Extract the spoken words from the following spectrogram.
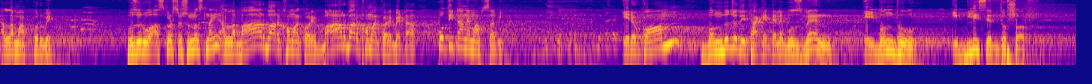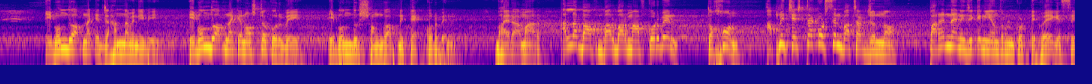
আল্লাহ মাফ করবে। হুজুর ওয়াজ করছে শুনোস নাই? আল্লাহ বারবার ক্ষমা করে, বারবার ক্ষমা করে, বেটা। প্রতি টানে মাফ চাবি। এরকম বন্ধু যদি থাকে, তাহলে বুঝবেন, এই বন্ধু ইবলিসের দোসর এই বন্ধু আপনাকে জাহান্নামে নেবে। এই বন্ধু আপনাকে নষ্ট করবে। এই বন্ধুর সঙ্গ আপনি ত্যাগ করবেন। ভাইরা আমার, আল্লাহ বাপ বারবার মাফ করবেন, তখন আপনি চেষ্টা করছেন বাঁচার জন্য, পারেন না নিজেকে নিয়ন্ত্রণ করতে, হয়ে গেছে।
